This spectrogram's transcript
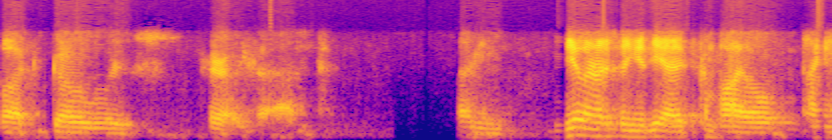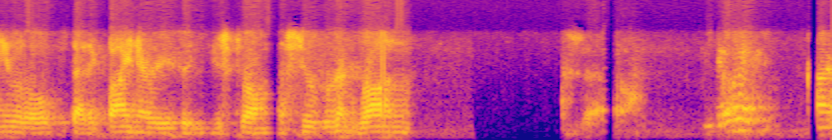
but Go was fairly fast. I mean, the other nice thing is, yeah, it compiles tiny little static binaries that you just throw on the server and run. So, You know what, uh,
